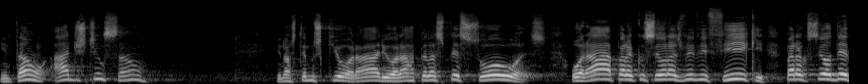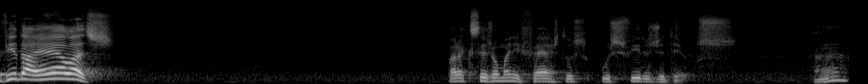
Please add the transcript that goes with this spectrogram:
Então, há distinção. E nós temos que orar e orar pelas pessoas, orar para que o Senhor as vivifique, para que o Senhor dê vida a elas, para que sejam manifestos os filhos de Deus. Hã?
